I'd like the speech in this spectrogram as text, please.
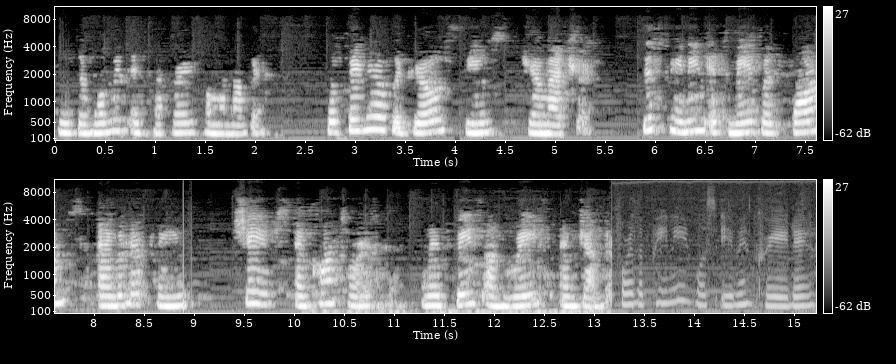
since the woman is separate from another. The figure of the girl seems geometric. This painting is made with forms, angular planes, shapes, and contours, and is based on race and gender. For the painting was even created,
